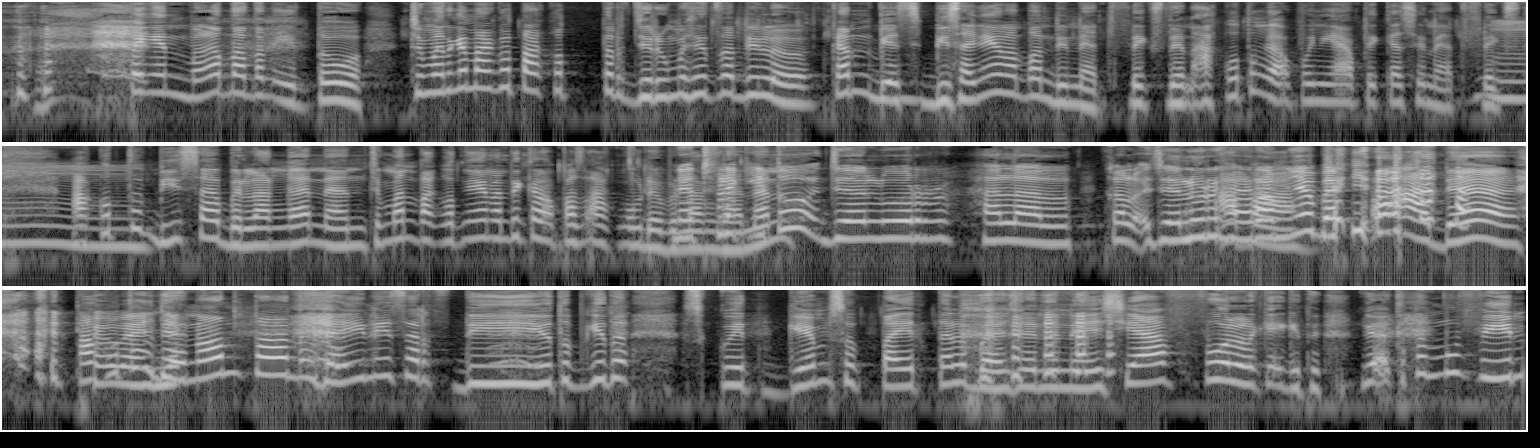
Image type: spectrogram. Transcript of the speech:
pengen banget nonton itu cuman kan aku takut terjerumus itu tadi loh kan bias bisanya nonton di Netflix dan aku tuh nggak punya aplikasi Netflix aku tuh bisa berlangganan cuman takutnya nanti kalau pas aku udah Netflix berlangganan itu jalur halal. Kalau jalur apa? haramnya banyak. Oh, ada. aku tuh banyak. udah nonton, udah ini search di YouTube gitu Squid Game subtitle bahasa Indonesia full kayak gitu. Nggak ketemu Vin.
